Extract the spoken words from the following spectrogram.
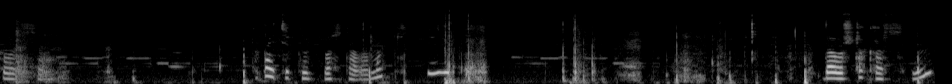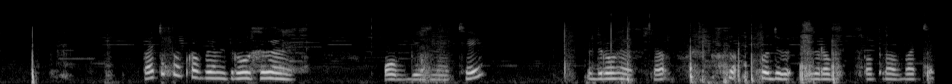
плачется. Давайте тут поставим. Да уж так красиво. Давайте попробуем других обе найти. Других, что? Буду попробувати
